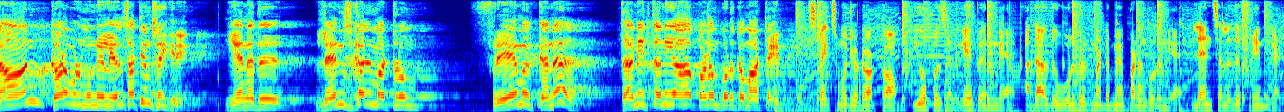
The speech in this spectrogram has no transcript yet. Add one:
நான் கடவுள் முன்னிலையில் சத்தியம் செய்கிறேன். எனது லென்ஸ்கள் மற்றும் ஃப்ரேமுக்கென தனித்தனியாக பணம் கொடுக்க மாட்டேன். ஸ்பெக்ஸ்மோஜோ டாட் காம் யோப்பு சலுகை பெறுங்க. அதாவது ஒன்றுக்கு மட்டுமே பணம் கொடுங்க. லென்ஸ் அல்லது ஃப்ரேம்கள்.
